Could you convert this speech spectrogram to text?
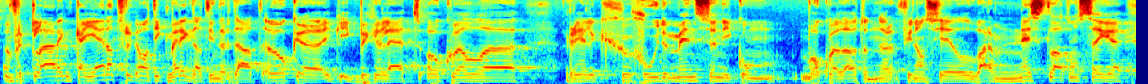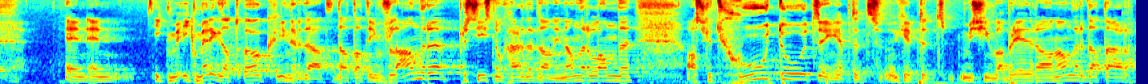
een verklaring, kan jij dat Want ik merk dat inderdaad. Ook, uh, ik, ik, begeleid ook wel uh, redelijk goede mensen. Ik kom ook wel uit een financieel warm nest, laat ons zeggen. En, en ik, ik merk dat ook inderdaad. Dat dat in Vlaanderen, precies nog harder dan in andere landen, als je het goed doet en je hebt het, je hebt het misschien wat breder dan een ander, dat daar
